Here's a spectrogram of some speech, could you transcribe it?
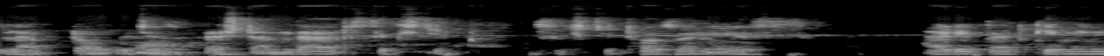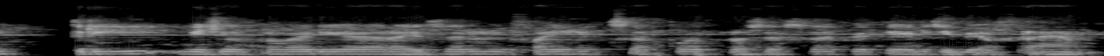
laptop which is best under 60 60,000 is IdeaPad Gaming 3 which will provide you a Ryzen 5 hexa-core processor with 8 GB of RAM.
